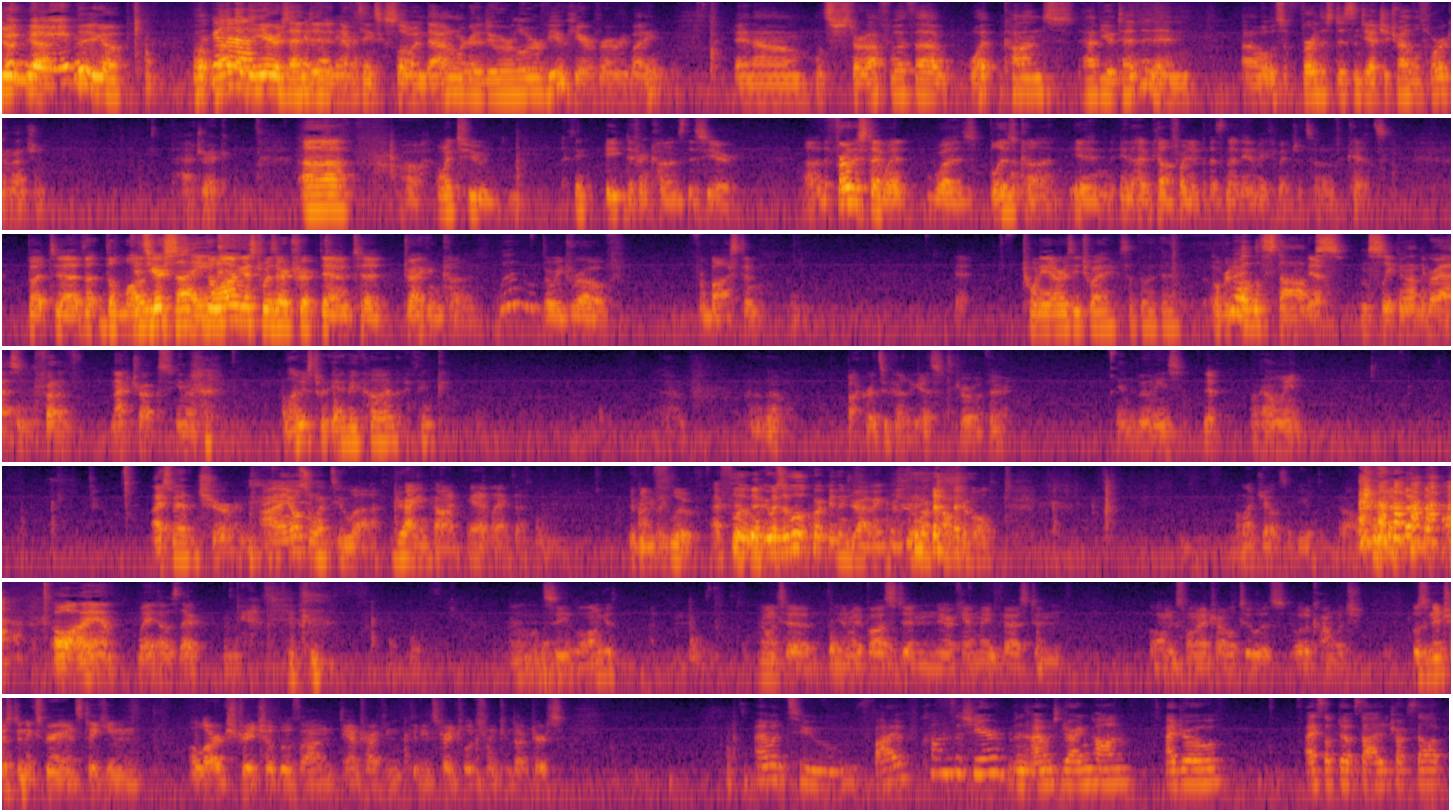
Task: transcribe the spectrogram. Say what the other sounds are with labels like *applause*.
do it. Yeah, Ended. there you go. Well, We're now that the year has ended and everything's slowing down, we're gonna do a little review here for everybody. And um, let's start off with uh, what cons have you attended, and uh, what was the furthest distance you actually traveled for a convention? Patrick. Uh, oh, I went to, I think, eight different cons this year. Uh, the furthest I went was BlizzCon in Anaheim, California, but that's not an anime convention, so I don't know if it counts. But uh, the the longest your site. the longest was our trip down to Dragon Con, Woo. where we drove from Boston. Yeah, Twenty hours each way, something like that, overnight. Well, with stops and sleeping on the grass in front of Mack trucks, you know. *laughs* Longest to an anime con, I think. uh, I don't know. Bakuretsu Con, I guess. Drove up there. in the boonies Yep. on Halloween. Iceman. Sure. I also went to uh, Dragon Con in Atlanta. Yeah, but you flew. I flew. it was a *laughs* little quicker than driving. A little more comfortable. I'm not jealous of you at all. *laughs* Oh, I am. Wait, I was there. *laughs* Well, let's see, the longest. I went to Anime Boston, New York Anime Fest, and the longest one I traveled to was Otakon, which was an interesting experience taking a large trade show booth on Amtrak and getting strange looks from conductors. I went to five cons this year, and I went to Dragon Con. I drove. I slept outside a truck stop.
